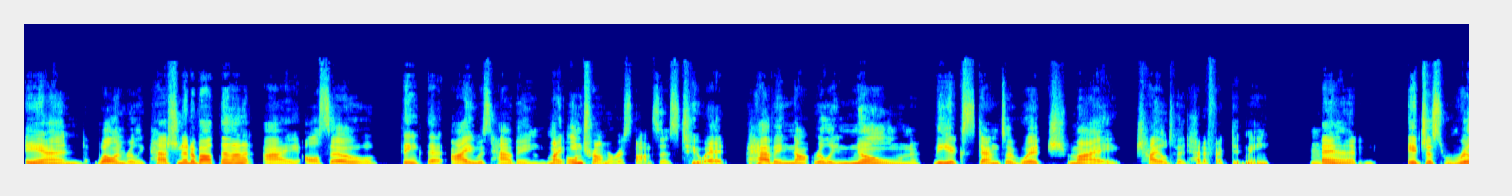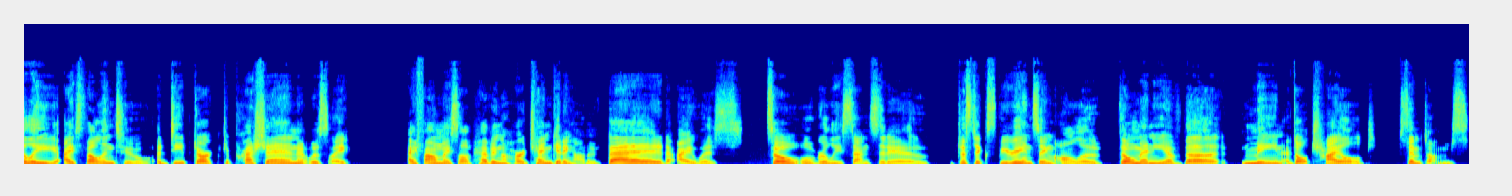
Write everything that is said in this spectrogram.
And while I'm really passionate about that, I also think that I was having my own trauma responses to it, having not really known the extent of which my childhood had affected me. Mhm. And it just really, I fell into a deep, dark depression. It was like I found myself having a hard time getting out of bed. I was so overly sensitive, just experiencing all of so many of the main adult child symptoms.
